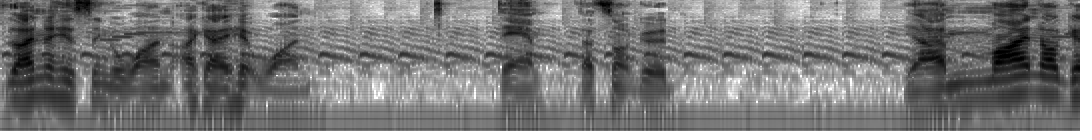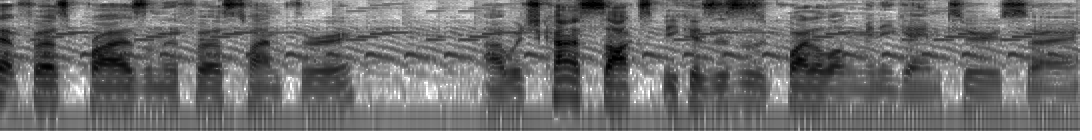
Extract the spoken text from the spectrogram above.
Did I not hit a single one? Okay, I hit one. Damn, that's not good. Yeah, I might not get first prize on the first time through. Uh, which kind of sucks because this is quite a long mini game too, so...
